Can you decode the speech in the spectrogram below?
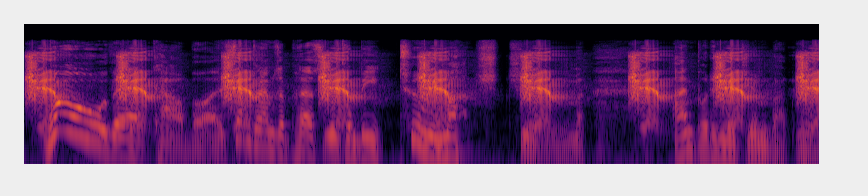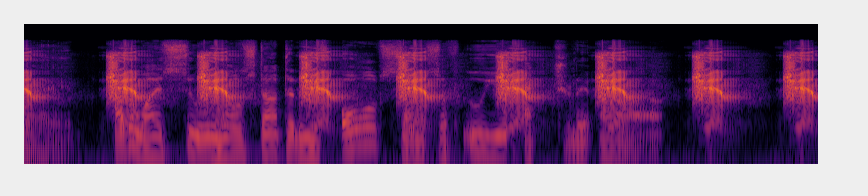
Jim. Whoa there, Jim. cowboy. Jim. Sometimes a person Jim. can be too Jim. much Jim. Jim. Jim. I'm putting the Jim button Jim. away. Jim. Otherwise, soon Jim. you'll start to lose Jim. all sense Jim. of who you Jim. actually Jim. are. Jim. Jim.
